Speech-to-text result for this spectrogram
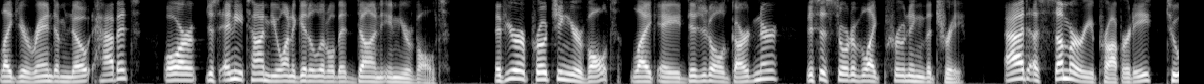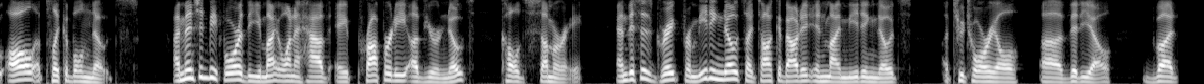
like your random note habit, or just any time you want to get a little bit done in your vault. If you're approaching your vault like a digital gardener, this is sort of like pruning the tree. Add a summary property to all applicable notes. I mentioned before that you might want to have a property of your notes called Summary. And this is great for meeting notes. I talk about it in my meeting notes a tutorial uh, video, but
